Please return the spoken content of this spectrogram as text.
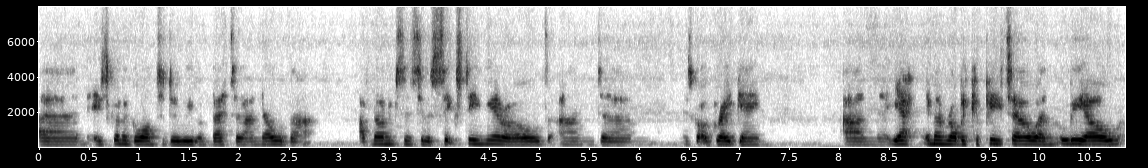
And he's going to go on to do even better. I know that. I've known him since he was 16 year old, and um, he's got a great game. And uh, yeah, him and Robbie Capito and Leo.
